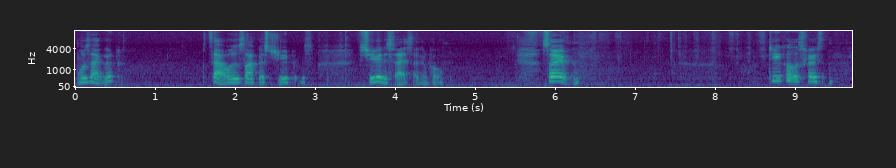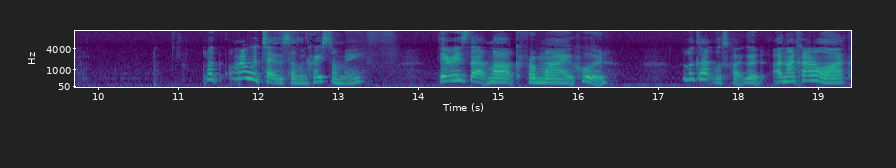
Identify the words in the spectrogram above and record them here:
Was that good? That was like a stupid, stupidest face I could pull. So, do you call this crease? Look, I would say this hasn't creased on me. There is that mark from my hood. Look, that looks quite good. And I kind of like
